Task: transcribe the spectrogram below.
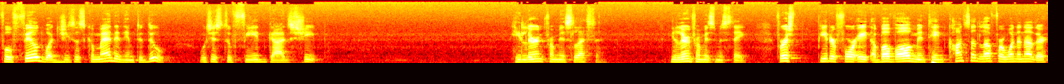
fulfilled what Jesus commanded him to do, which is to feed God's sheep. He learned from his lesson. He learned from his mistake. 1 Peter 4 8, above all, maintain constant love for one another,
